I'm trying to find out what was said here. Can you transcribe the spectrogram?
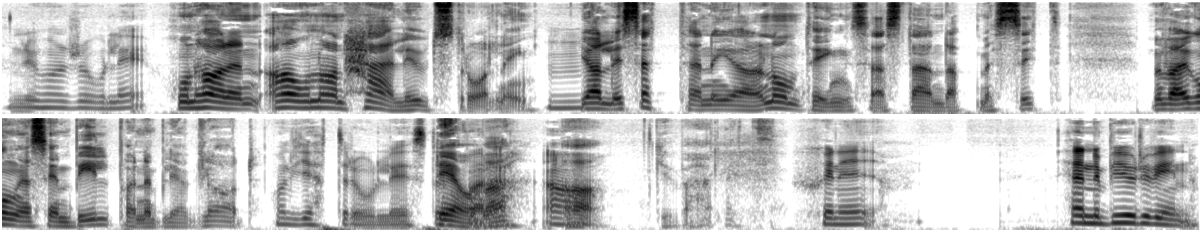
nu är hon rolig. Hon har en, ja, hon har en härlig utstrålning. Mm. Jag har aldrig sett henne göra någonting så här stand-up mässigt. Men varje gång jag ser en bild på henne blir jag glad. Hon är jätterolig Det är hon va? Ja. Ja. Gud vad härligt. Geni. Henne bjuder vi in.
